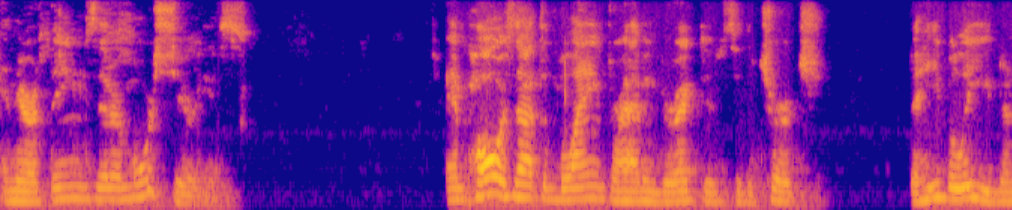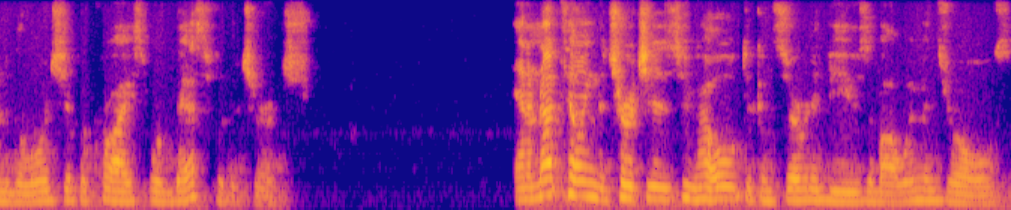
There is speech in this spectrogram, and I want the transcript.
and there are things that are more serious. And Paul is not to blame for having directives to the church that he believed under the lordship of Christ were best for the church. And I'm not telling the churches who hold to conservative views about women's roles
